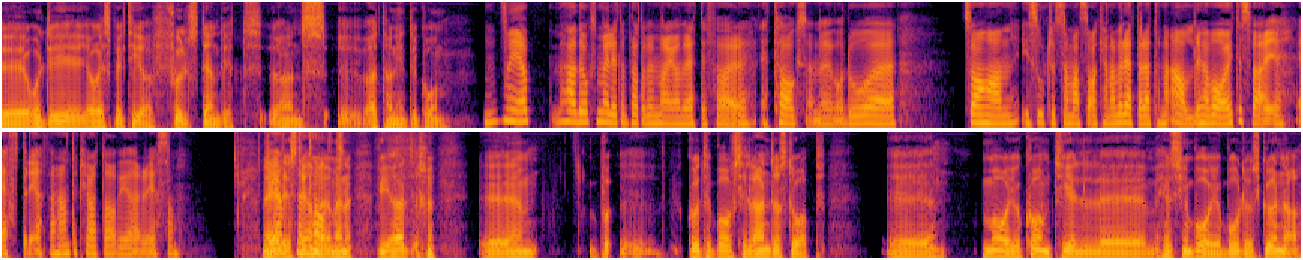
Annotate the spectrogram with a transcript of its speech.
Eh, och det, jag respekterar fullständigt hans, eh, att han inte kom. Mm. Jag hade också möjlighet att prata med Marion Rätte för ett tag sedan nu och då eh, sa han i stort sett samma sak. Han har berättat att han aldrig har varit i Sverige efter det, för han har inte klarat av att göra resan. Nej, Rent det stämmer. mentalt. Men vi hade, eh, på, gå tillbaka till Anderstorp. Eh, Mario kom till eh, Helsingborg och bodde hos Gunnar.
